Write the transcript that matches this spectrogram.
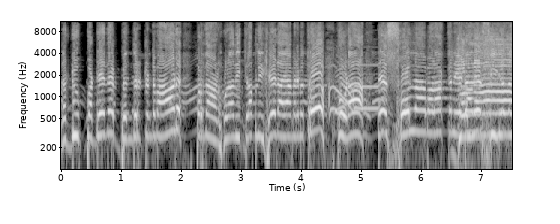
ਲੱਡੂ ਪੱਡੇ ਦੇ ਬਿੰਦਰ ਟੰਡਵਾੜ ਪ੍ਰਧਾਨ ਹੁਣਾਂ ਦੀ ਕਲੱਬ ਲਈ ਖੇਡ ਆਇਆ ਮੇਰੇ ਮਿੱਤਰੋ ਘੋੜਾ ਤੇ 16 ਵਾਲਾ ਕੈਨੇਡਾ ਦੇ ਸੀਜ਼ਨ ਦਾ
